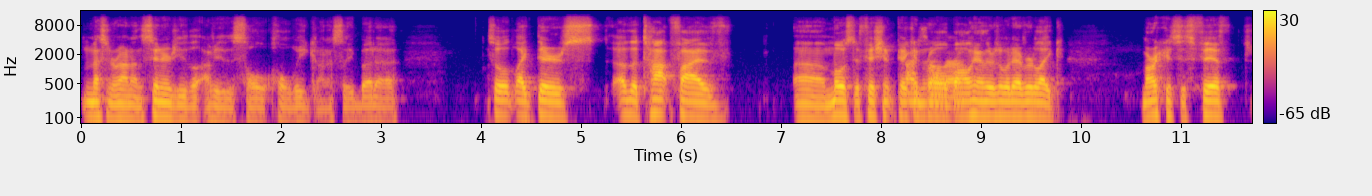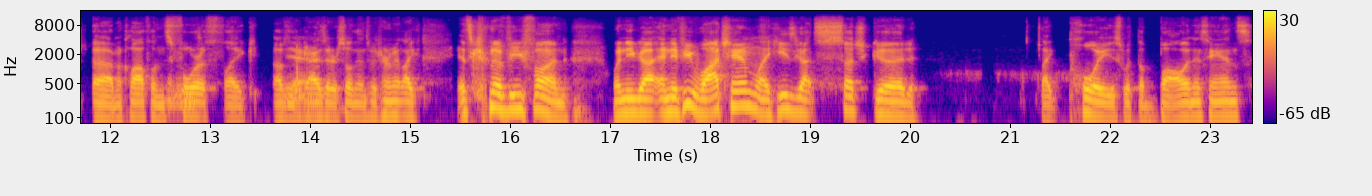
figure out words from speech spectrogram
messing around on synergy obviously this whole whole week honestly, but uh, so like there's of the top five uh, most efficient pick and roll that. ball handlers or whatever like Marcus is fifth, uh, McLaughlin's fourth. Like of yeah. the guys that are still in the tournament, like it's gonna be fun when you got and if you watch him, like he's got such good like poise with the ball in his hands.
